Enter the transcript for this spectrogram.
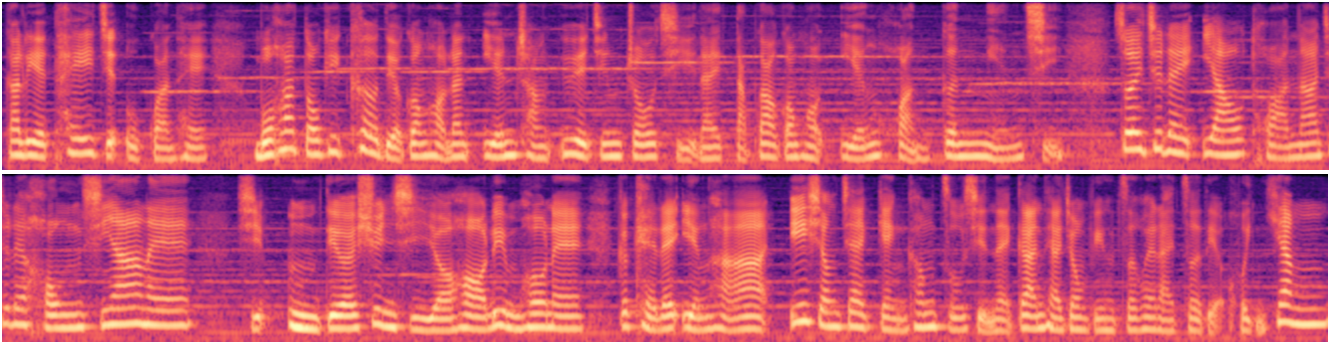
甲你的体质有关系，无法度去靠着讲吼，咱延长月经周期来达到讲吼延缓更年期。所以即个谣传啊，即个风声呢。是毋对的讯息哦，吼，你毋好呢，搁摕咧用下。以上即健康资讯呢，甲咱听众朋友做伙来做着分享。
